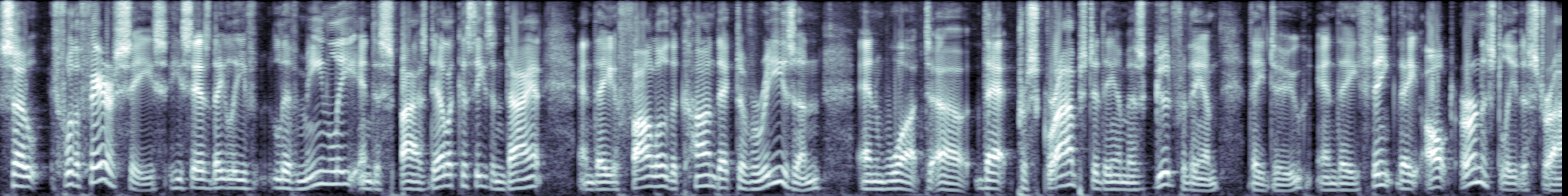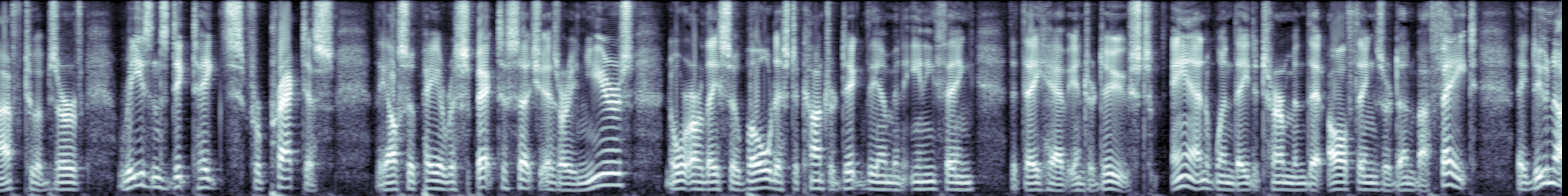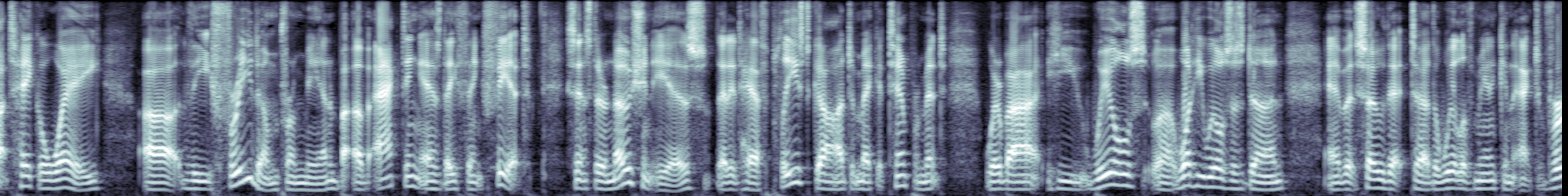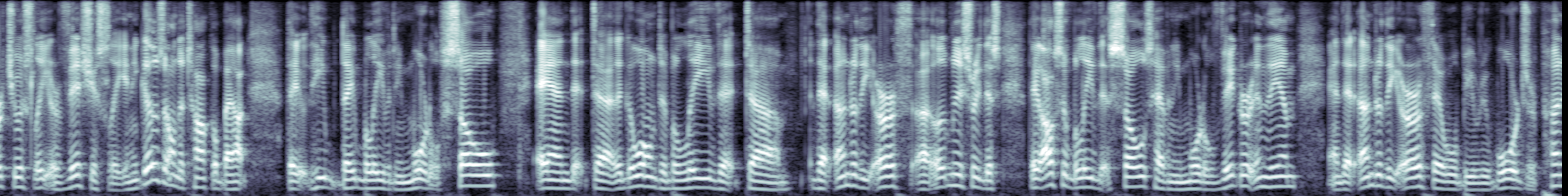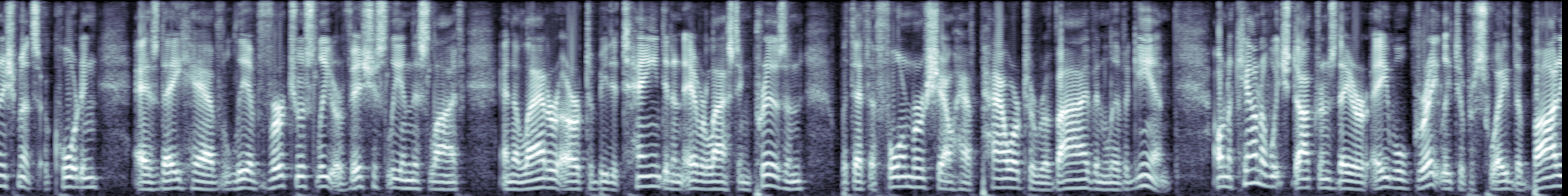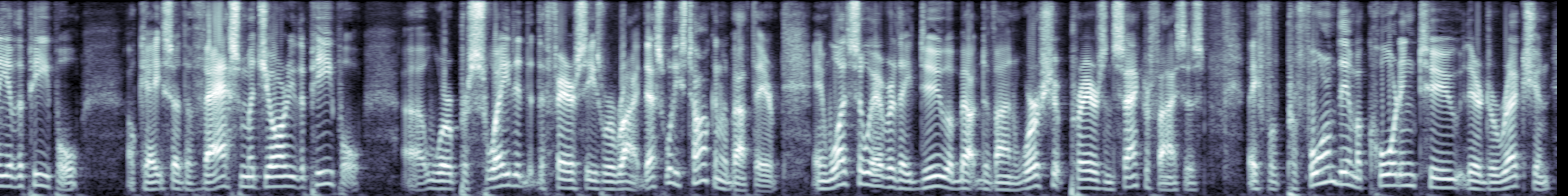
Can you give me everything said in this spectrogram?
So, for the Pharisees, he says they live, live meanly and despise delicacies and diet, and they follow the conduct of reason and what uh, that prescribes to them as good for them, they do, and they think they ought earnestly to strive to observe reason's dictates for practice. They also pay a respect to such as are in years, nor are they so bold as to contradict them in anything that they have introduced. And when they determine that all things are done by fate, they do not take away uh, the freedom from men of acting as they think fit, since their notion is that it hath pleased God to make a temperament whereby he wills uh, what he wills is done, and but so that uh, the will of men can act virtuously or viciously. And he goes on to talk about they he, they believe an immortal soul, and that uh, they go on to believe that um, that under the earth. Uh, let me just read this. They also believe that souls have an immortal vigor in them, and that under the earth there will be rewards or punishments according as they have lived virtuously or viciously in this life, and the latter are to be detained in an everlasting prison but that the former shall have power to revive and live again, on account of which doctrines they are able greatly to persuade the body of the people. Okay, so the vast majority of the people uh, were persuaded that the Pharisees were right. That's what he's talking about there. And whatsoever they do about divine worship, prayers, and sacrifices, they perform them according to their direction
